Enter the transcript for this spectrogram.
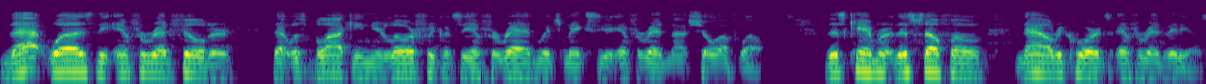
That was the infrared filter that was blocking your lower frequency infrared, which makes your infrared not show up well. This camera, this cell phone now records infrared videos.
